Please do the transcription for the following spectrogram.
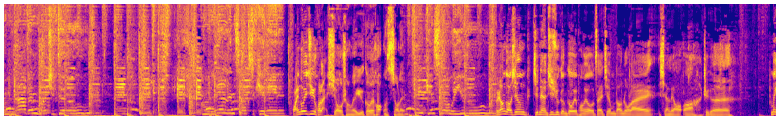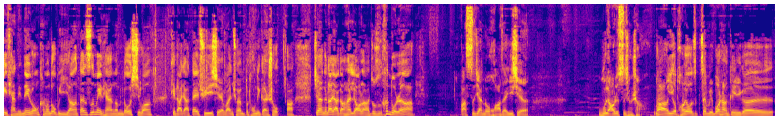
I'm loving what you do. I'm a little intoxicated. 欢迎各位继续回来，笑声雷雨，各位好，我是小雷.非常高兴今天继续跟各位朋友在节目当中来闲聊啊。这个每天的内容可能都不一样，但是每天我们都希望给大家带去一些完全不同的感受啊。既然跟大家刚才聊了，就是很多人啊，把时间都花在一些无聊的事情上。啊，一个朋友在微博上跟一个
